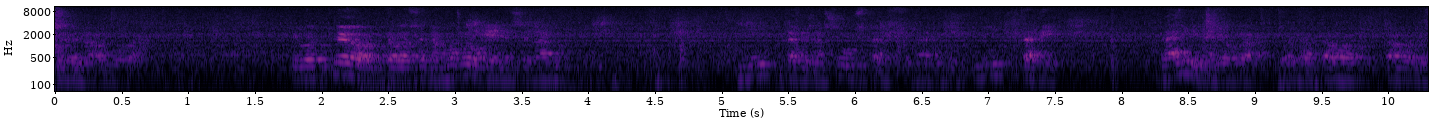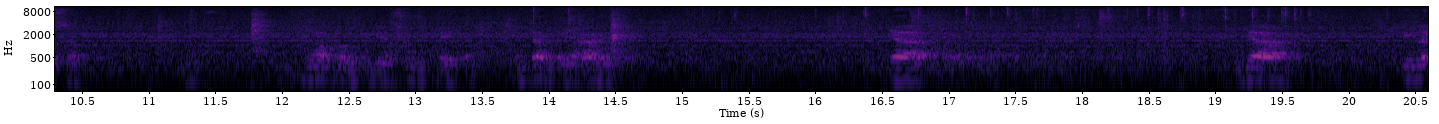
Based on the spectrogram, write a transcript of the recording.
työn avulla. Jolloin työ on tällaisena homogeenisena mittarina, substanssina, eli mittari, väline, jolla, jolla talo- taloudessa muotoutuvia suhteita mitata ja arvioida. Ja, ja kyllä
